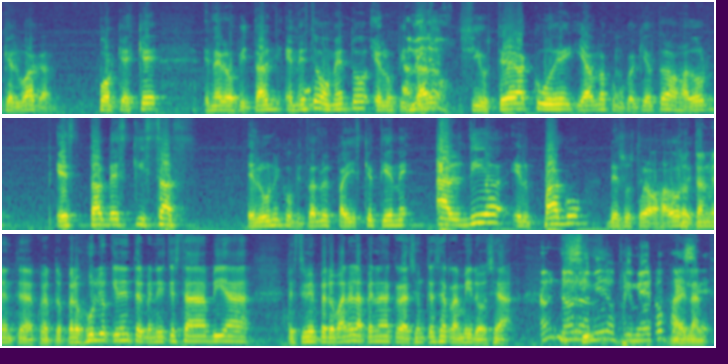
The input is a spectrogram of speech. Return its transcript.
que lo hagan. Porque es que en el hospital, en este momento, el hospital, si usted acude y habla con cualquier trabajador, es tal vez quizás el único hospital del país que tiene al día el pago de sus trabajadores. Totalmente de acuerdo. Pero Julio quiere intervenir que está vía streaming, pero vale la pena la aclaración que hace Ramiro. O sea, no, Ramiro, primero, pues, adelante.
